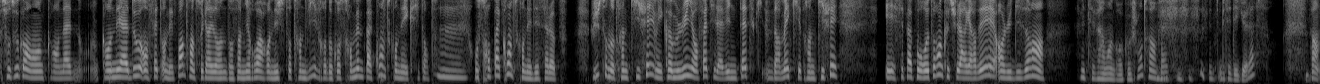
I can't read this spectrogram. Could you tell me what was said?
surtout quand, on a, quand on est ado, en fait, on n'est pas en train de se regarder dans, un miroir, on est juste en train de vivre, donc on se rend même pas compte qu'on est excitante. Hmm. On se rend pas compte qu'on est des salopes. Juste on est en train de kiffer, mais comme lui, en fait, il avait une tête d'un mec qui est en train de kiffer. Et c'est pas pour autant que tu l'as regardé en lui disant Mais t'es vraiment un gros cochon, toi, en fait. mais t'es dégueulasse. Enfin.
